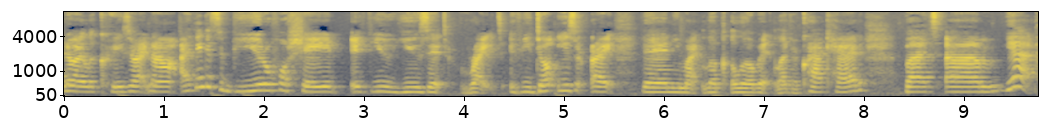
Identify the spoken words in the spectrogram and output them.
know I look crazy right now. I think it's a beautiful shade if you use it right. If you don't use it right, then you might look a little bit like a crackhead. But um, yeah,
